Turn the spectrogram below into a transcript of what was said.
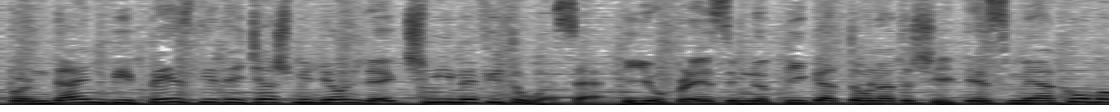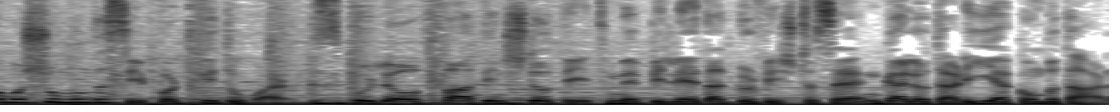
shpërndajnë mbi 56 milion lekë çmime fituese. Ju presim në pikat tona të shitjes me akoma më shumë mundësi për të fituar. Zbulo fatin çdo ditë me biletat gërvishtëse nga Lotaria Kombëtare.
